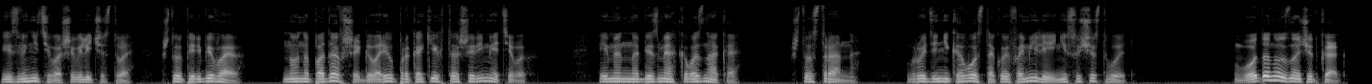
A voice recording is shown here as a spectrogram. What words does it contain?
Извините, Ваше Величество, что перебиваю, но нападавший говорил про каких-то Шереметьевых. Именно без мягкого знака. Что странно. Вроде никого с такой фамилией не существует. Вот оно значит как.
